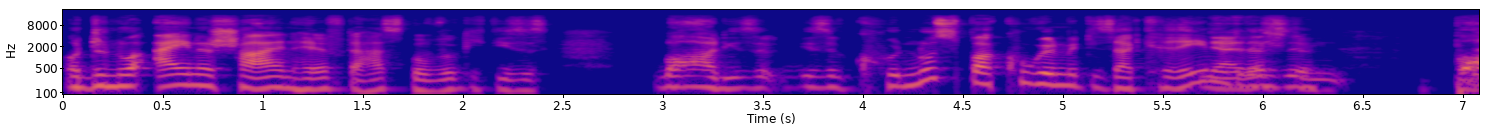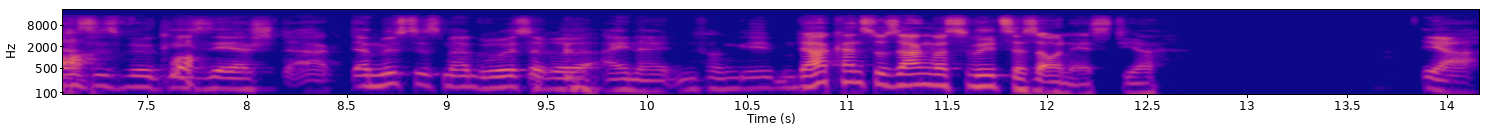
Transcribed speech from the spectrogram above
und du nur eine Schalenhälfte hast, wo wirklich dieses boah, diese diese Knusperkugeln mit dieser Creme Ja, drin das sind. stimmt. Das Boah, ist wirklich boah. sehr stark. Da müsste es mal größere Einheiten von geben. Da kannst du sagen, was du willst, das ist auch 'n S-Tier. Ja,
